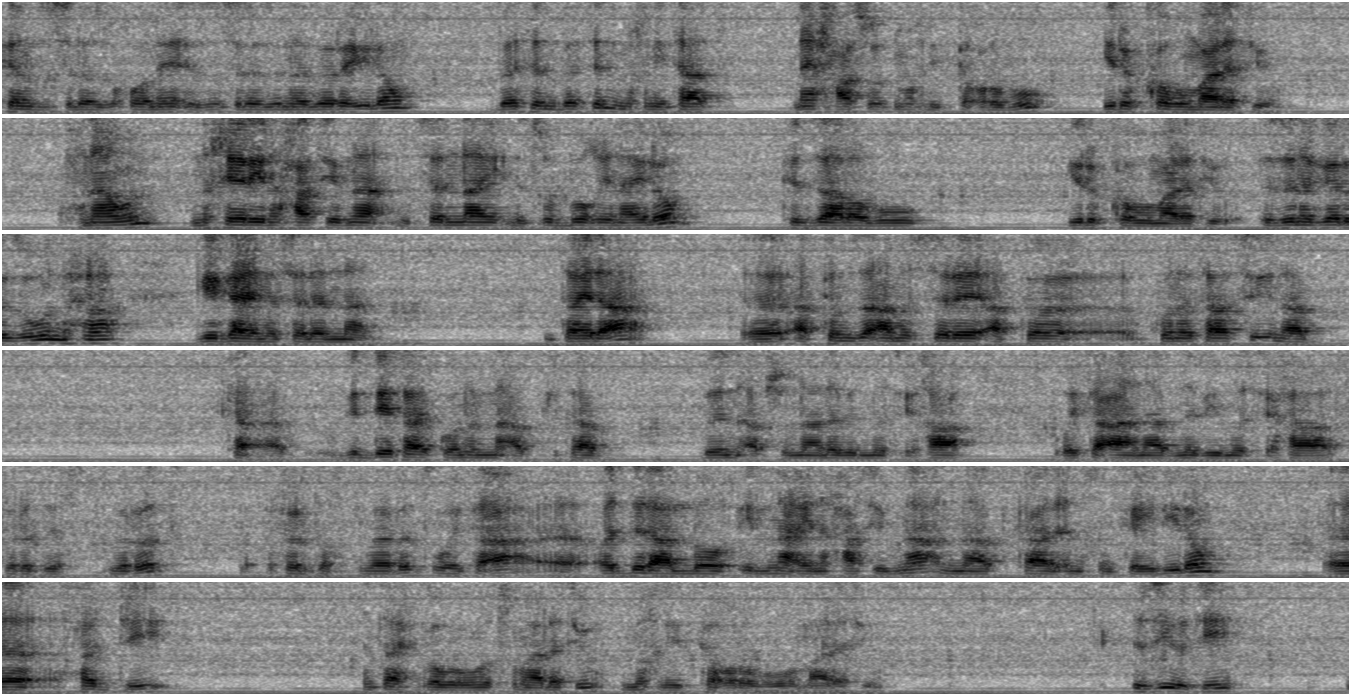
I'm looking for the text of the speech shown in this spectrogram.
ከምዚ ስለ ዝኾነ እዚ ስለ ዝነበረ ኢሎም በትን በትን ምኽኒታት ናይ ሓሶት ምኽኒት ከቕርቡ ይርከቡ ማለት እዩ። ንሕና ውን ንኼር ኢና ሓሲብና ንሰናይ ንጽቡቕ ኢና ኢሎም ክዛረቡ ይርከቡ ማለት እዩ። እዚ ነገር እዚ ውን ንሕና ጌጋ ኣይመሰለናን እንታይ ደኣ ኣብ ከም ዝኣመሰለ ኣብ ኩነታሲ ናብ ግዴታ ኣይኮነን ኣብ ክታብን ኣብ ሱና ነብን መጺኻ ወይ ከኣ ናብ ነቢ መጺኻ ፍርዲ ክትምርጽ ፍርዲ ክትመርጽ ወይ ከኣ ዕድል ኣሎ ኢልና ኢና ሓሲብና ናብ ካልእ ንክንከይድ ኢሎም ሕጂ እንታይ ክገብሩ መጹ ማለት እዩ ምኽኒት ከቕርቡ ማለት እዩ እዚ እዩ እቲ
